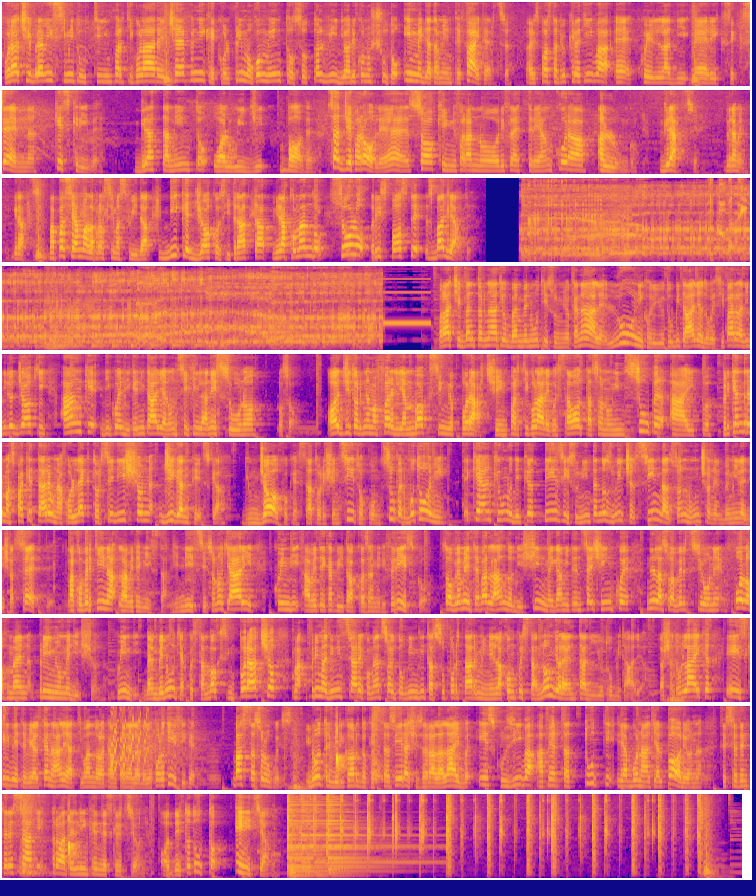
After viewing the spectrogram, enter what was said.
Poracci bravissimi tutti, in particolare Cevni che col primo commento sotto al video ha riconosciuto immediatamente Fighters. La risposta più creativa è quella di ErixXen che scrive grattamento o a Boder. Sagge parole, eh? so che mi faranno riflettere ancora a lungo. Grazie. Veramente, grazie. Ma passiamo alla prossima sfida. Di che gioco si tratta? Mi raccomando, solo risposte sbagliate. Poracci, bentornati o benvenuti sul mio canale, l'unico di YouTube Italia dove si parla di videogiochi anche di quelli che in Italia non si fila nessuno, lo so. Oggi torniamo a fare gli unboxing poracci e in particolare questa volta sono in super hype perché andremo a spacchettare una Collector's Edition gigantesca di un gioco che è stato recensito con super votoni e che è anche uno dei più attesi su Nintendo Switch sin dal suo annuncio nel 2017. La copertina l'avete vista, gli indizi sono chiari, quindi avete capito a cosa mi riferisco. Sto ovviamente parlando di Shin Megami Tensei 5 nella sua versione Fall of Man Premium Edition. Quindi benvenuti a questo unboxing poraccio, ma prima di iniziare, come al solito, vi invito a supportarmi nella conquista non violenta di YouTube Italia. Lasciate un like e iscrivetevi al canale attivando la campanella delle notifiche. Basta solo questo. Inoltre vi ricordo che stasera ci sarà la live esclusiva aperta a tutti gli abbonati al Porion. Se siete interessati trovate il link in descrizione. Ho detto tutto, iniziamo!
